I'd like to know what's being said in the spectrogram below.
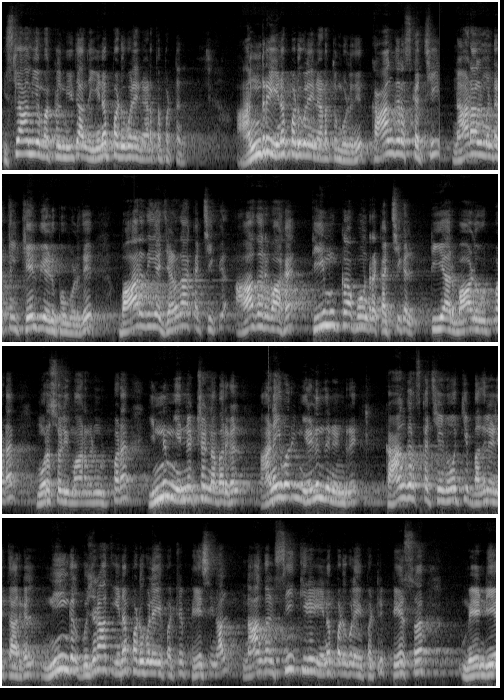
இஸ்லாமிய மக்கள் மீது அந்த இனப்படுகொலை நடத்தப்பட்டது. அன்று இனப்படுகொலை நடத்தும் பொழுது காங்கிரஸ் கட்சி நாடாளுமன்றத்தில் கேள்வி எழுப்பும் பொழுது பாரதிய ஜனதா கட்சிக்கு ஆதரவாக திமுக போன்ற கட்சிகள் டிஆர் பாலு உட்பட முரசொலி மாறன் உட்பட இன்னும் எண்ணற்ற நபர்கள் அனைவரும் எழுந்து நின்று காங்கிரஸ் கட்சியை நோக்கி பதிலளித்தார்கள். நீங்கள் குஜராத் இனப்படுகொலையை பற்றி பேசினால் நாங்கள் சீக்கிரிய இனப்படுகொலையை பற்றி பேச வேண்டிய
